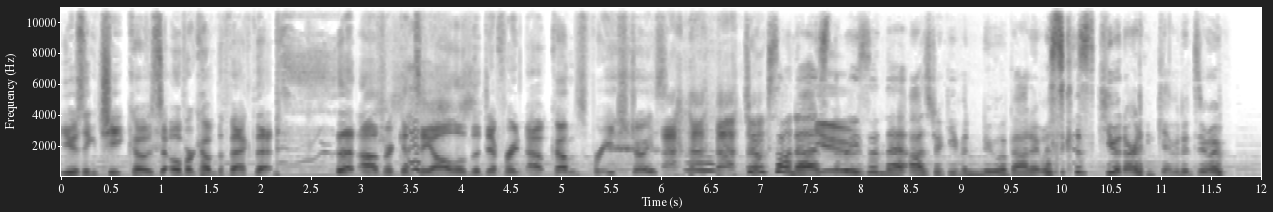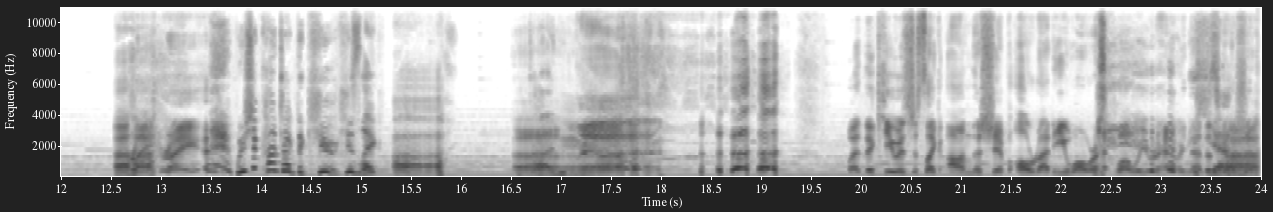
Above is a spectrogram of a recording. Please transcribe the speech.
using cheat codes to overcome the fact that that Osric can see all of the different outcomes for each choice. Joke's on us. The reason that Osric even knew about it was because Q had already given it to him. Uh-huh. right, right. We should contact the Q. He's like, uh. Done. Uh, But the Q is just like on the ship already while we're while we were having that discussion Yeah.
